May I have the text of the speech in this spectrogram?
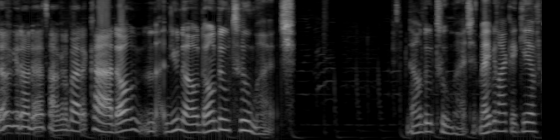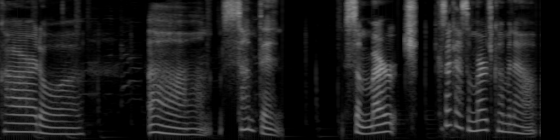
don't get on there talking about a car. Don't you know? Don't do too much. Don't do too much. Maybe like a gift card or um something, some merch. Cause I got some merch coming out.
